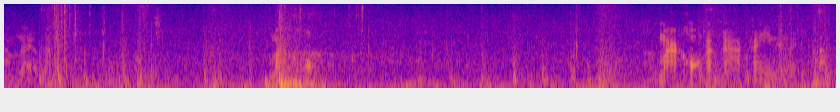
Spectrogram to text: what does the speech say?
อ้ยทำอะไรวะนะมาของมาของอากาศให้เนี่ยแหละไอ้สัตว์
